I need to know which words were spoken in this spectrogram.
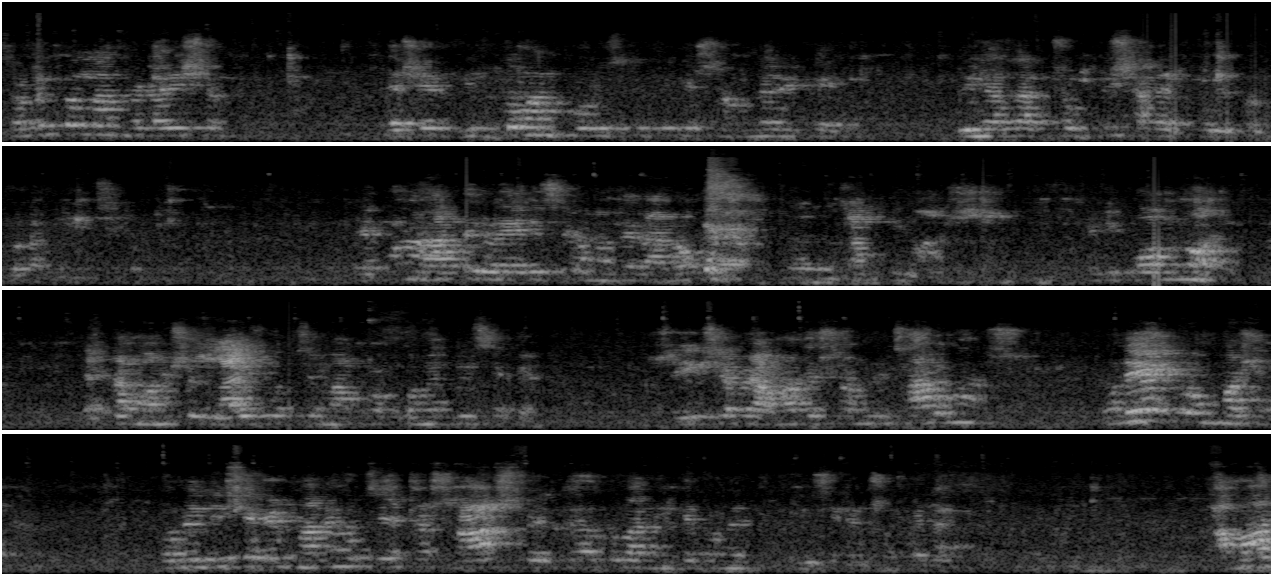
শ্রমিক কল্যাণ ফেডারেশন দেশের বিদ্যমান পরিস্থিতিকে সামনে রেখে দুই হাজার চব্বিশ সালের পরিকল্পনা নিয়েছিল এখন হাতে রয়ে গেছে আমাদের আরও চারটি মাস। এটি কম নয় একটা মানুষের লাইফ হচ্ছে মাত্র পনেরো দুই সেকেন্ড সেই হিসাবে আমাদের সামনে চার মাস অনেক লম্বা সময়। সেকেন্ড মানে হচ্ছে একটা শ্বাস ফেলতে সময় লাগে। আমার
